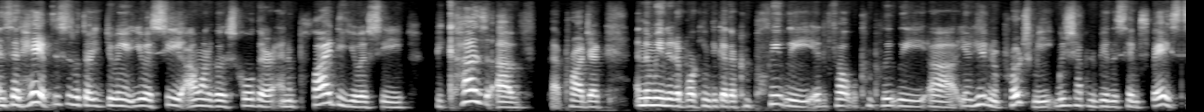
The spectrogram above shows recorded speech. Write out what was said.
and said, hey, if this is what they're doing at USC, I want to go to school there and applied to USC because of that project. And then we ended up working together completely. It felt completely, uh, you know, he didn't approach me. We just happened to be in the same space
